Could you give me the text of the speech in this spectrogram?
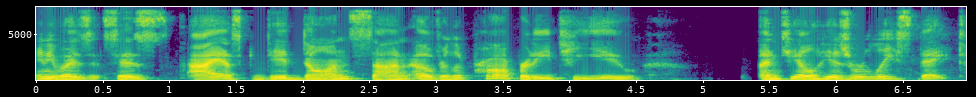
anyways, it says, I asked, did Don sign over the property to you until his release date?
